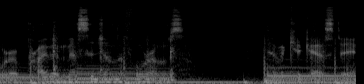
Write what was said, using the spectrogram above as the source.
or a private message on the forums. Have a kick ass day.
